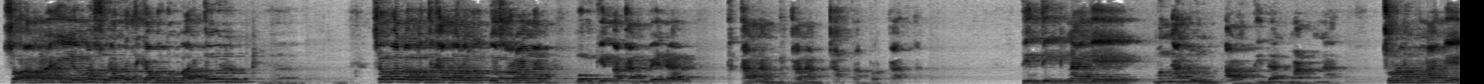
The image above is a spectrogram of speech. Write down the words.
soalnya iya mah suratnya tika butuh batur. Coba lamun tika borok sorangan mungkin akan beda tekanan-tekanan kata per kata titik nage mengandung arti dan makna curang nage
